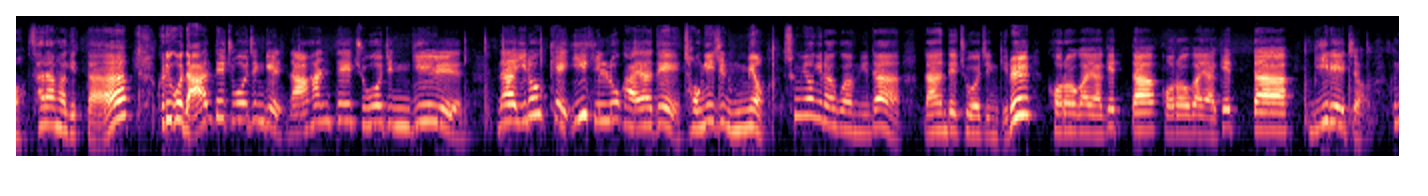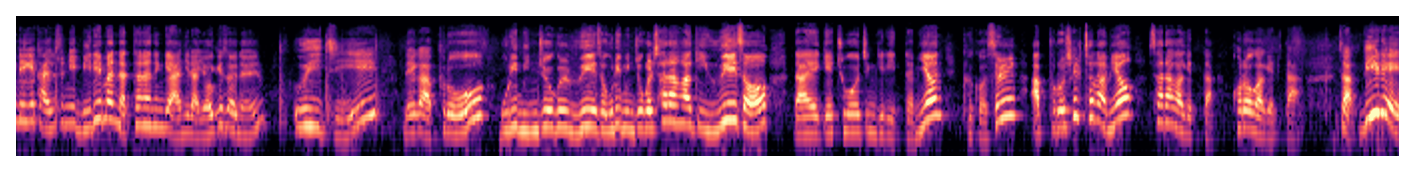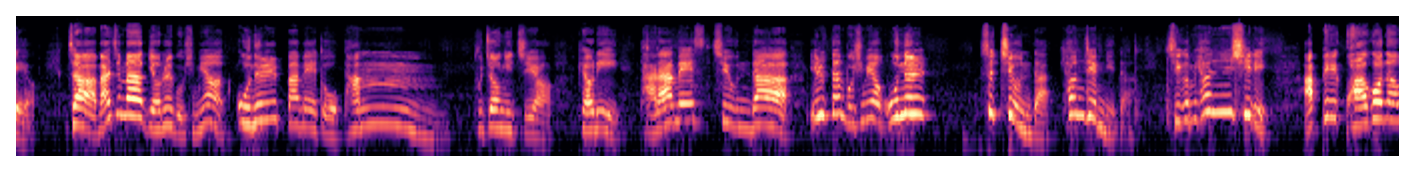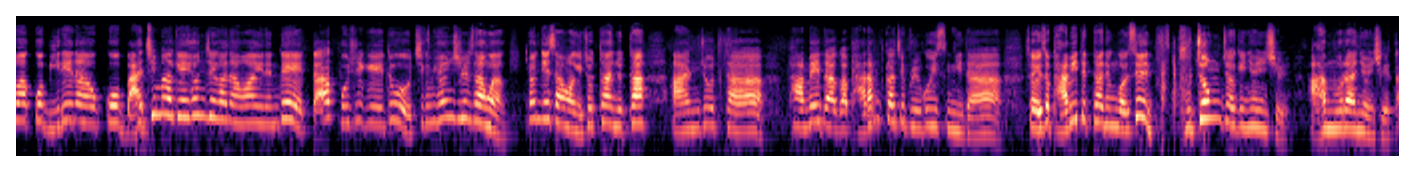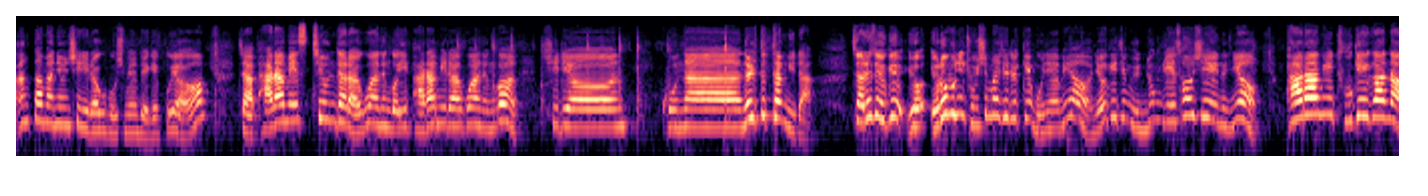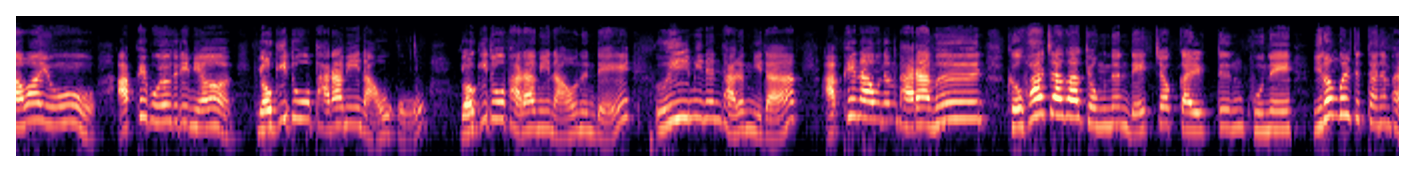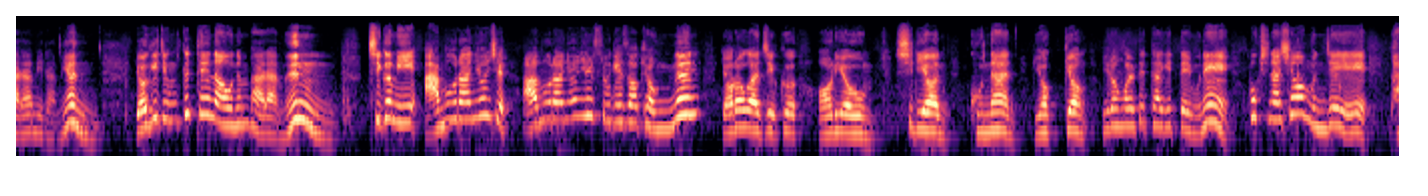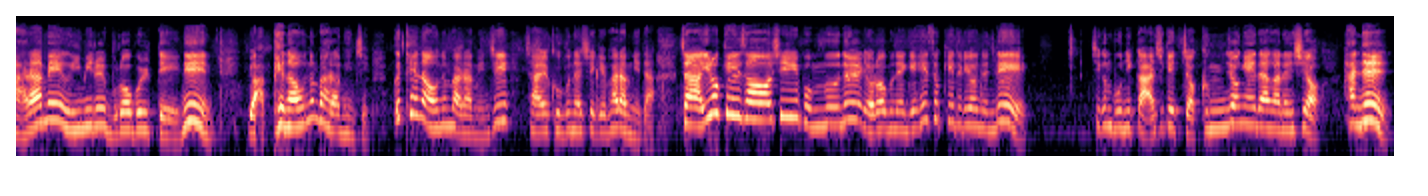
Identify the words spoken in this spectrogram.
어, 사랑하겠다. 그리고 나한테 주어진 길, 나한테 주어진 길. 나 이렇게 이 길로 가야 돼. 정해진 운명, 숙명이라고 합니다. 나한테 주어진 길을 걸어가야겠다, 걸어가야겠다. 미래죠. 근데 이게 단순히 미래만 나타나는 게 아니라 여기서는 의지, 내가 앞으로 우리 민족을 위해서, 우리 민족을 사랑하기 위해서 나에게 주어진 길이 있다면 그것을 앞으로 실천하며 살아가겠다, 걸어가겠다. 자, 미래예요. 자, 마지막 연을 보시면 오늘 밤에도 밤 부정이지요. 별이 바람에 스치운다. 일단 보시면 오늘 스치운다. 현재입니다. 지금 현실이 앞에 과거 나왔고 미래 나왔고 마지막에 현재가 나와 있는데 딱 보시기에도 지금 현실 상황, 현재 상황이 좋다 안 좋다 안 좋다. 밤에다가 바람까지 불고 있습니다. 그래서 여기서 밤이 뜻하는 것은 부정적인 현실, 암울한 현실, 깜깜한 현실이라고 보시면 되겠고요. 자, 바람에 스치운다라고 하는 거, 이 바람이라고 하는 건 시련, 고난을 뜻합니다. 자, 그래서 여기 여, 여러분이 조심하실 게 뭐냐면 여기 지금 윤동주의 서시에는요. 바람이 두 개가 나와요. 앞에 보여드리면 여기도 바람이 나오고 여기도 바람이 나오는데 의미는 다릅니다. 앞에 나오는 바람은 그 화자가 겪는 내적 갈등, 고뇌 이런 걸 뜻하는 바람이라면 여기 지금 끝에 나오는 바람은 지금 이 암울한 현실, 암울한 현실 속에서 겪는 여러 가지 그 어려움, 시련, 고난, 역경 이런 걸 뜻하기 때문에 혹시나 시험 문제에 바람의 의미를 물어볼 때에는 왜 앞에 나오는 바람인지 끝에 나오는 바람인지 잘 구분하시기 바랍니다. 자, 이렇게 해서 시 본문을 여러분에게 해석해 드렸는데 지금 보니까 아시겠죠? 긍정에 해당하는 시어 하늘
